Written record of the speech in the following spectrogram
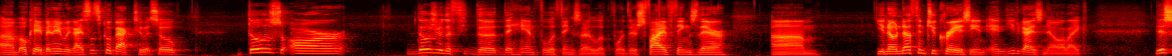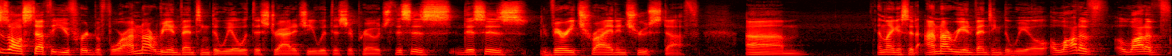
Um, okay, but anyway, guys, let's go back to it. So those are those are the the the handful of things that I look for. There's five things there. Um, you know, nothing too crazy, and, and you guys know like this is all stuff that you've heard before. I'm not reinventing the wheel with this strategy, with this approach. This is this is very tried and true stuff. Um, and like I said, I'm not reinventing the wheel. A lot of a lot of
